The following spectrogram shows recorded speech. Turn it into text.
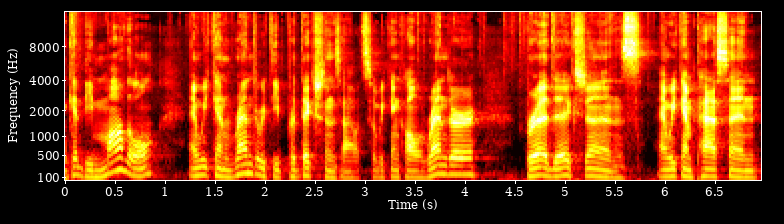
get the model and we can render the predictions out. So we can call render predictions. And we can pass in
